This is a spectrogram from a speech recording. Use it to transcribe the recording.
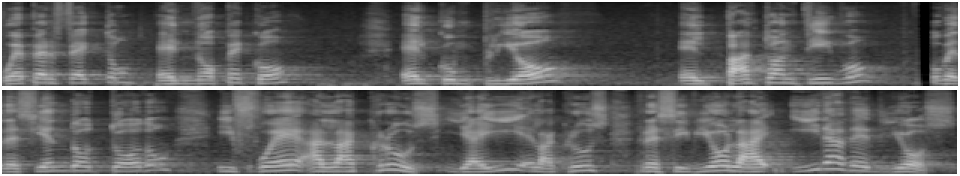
fue perfecto, Él no pecó, Él cumplió el pacto antiguo, obedeciendo todo y fue a la cruz y ahí en la cruz recibió la ira de Dios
